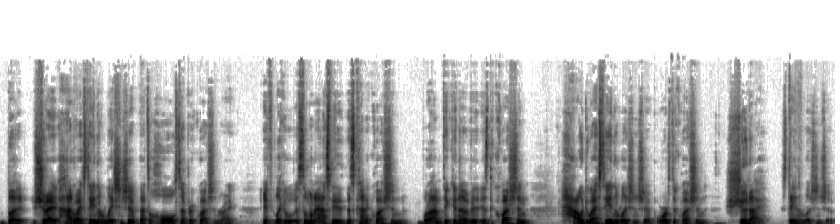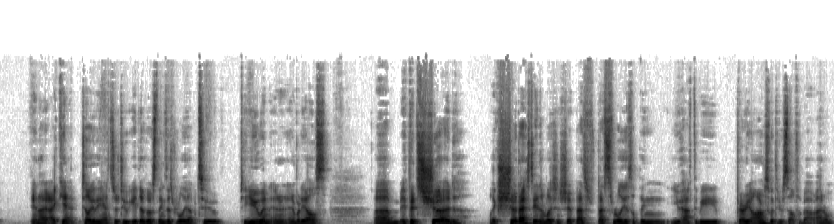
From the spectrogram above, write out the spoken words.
But should I? How do I stay in the relationship? That's a whole separate question, right? If like if someone asks me this kind of question, what I'm thinking of is the question, how do I stay in the relationship, or is the question, should I stay in the relationship? And I, I can't tell you the answer to either of those things. It's really up to to you and, and anybody else. Um, if it's should, like should I stay in a relationship? That's that's really something you have to be very honest with yourself about. I don't,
